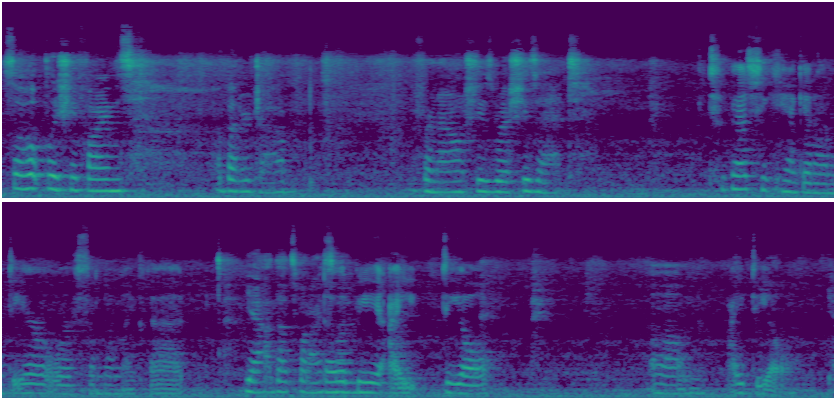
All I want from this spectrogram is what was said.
So hopefully she finds a better job. For now, she's where she's at. Too bad she can't get on Deere or something like that. Yeah, that's what I That said. That would be ideal. Um, ideal. yeah.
